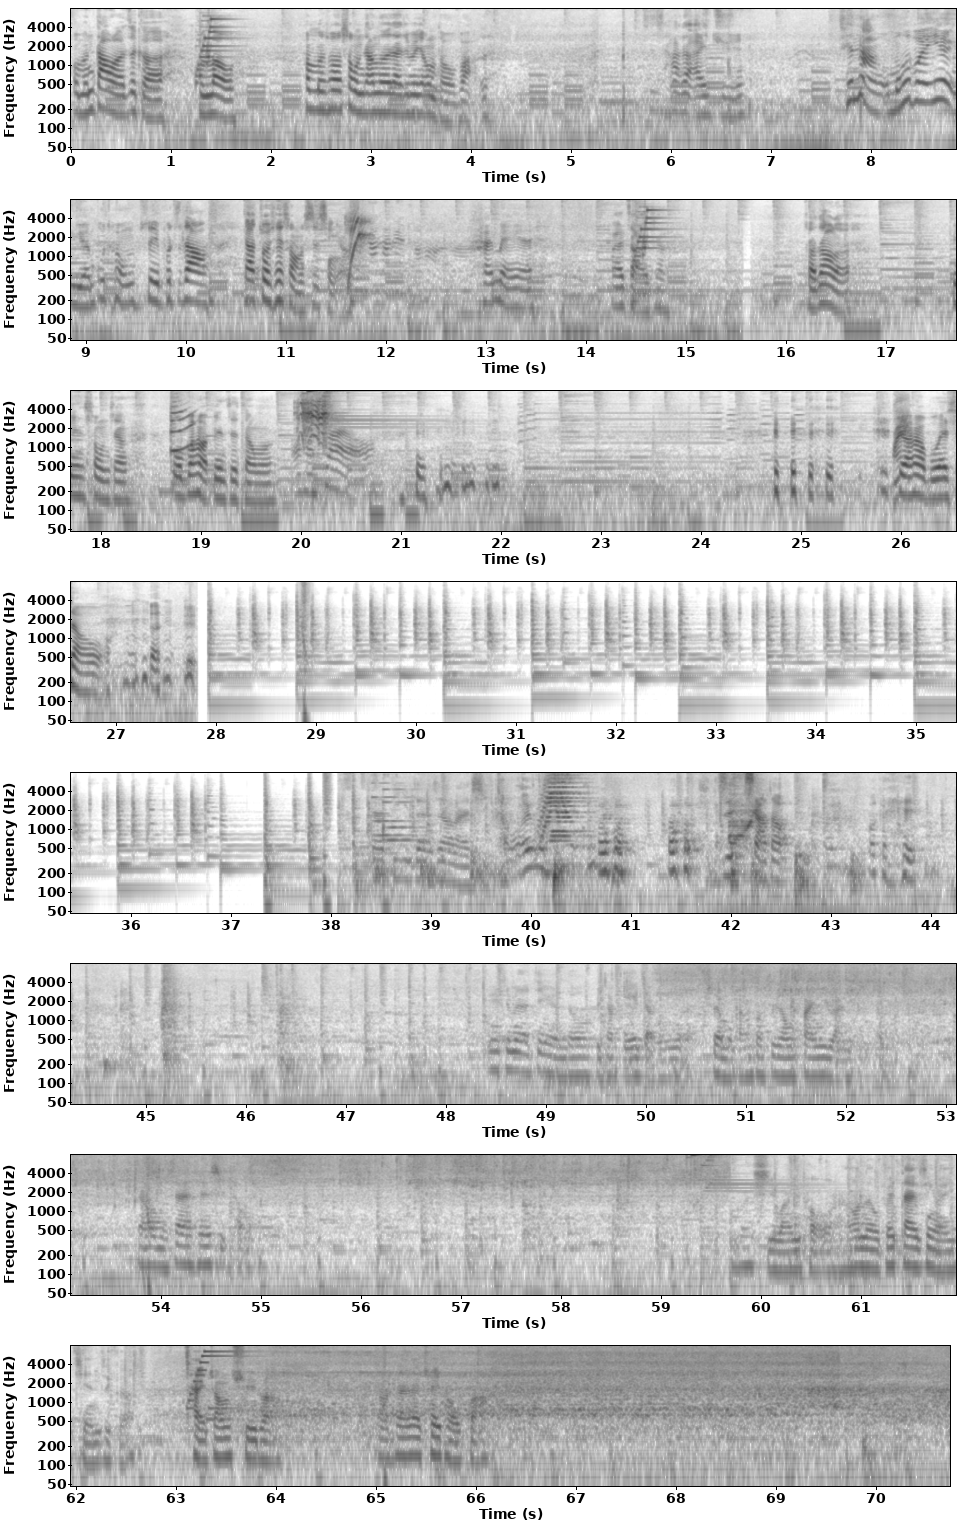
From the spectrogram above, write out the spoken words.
我们到了这个 Blow，他们说宋江都是在这边用头发的。他的 IG，天哪！我们会不会因为语言不通，所以不知道要做些什么事情啊？还没耶，我来找一下。找到了，变宋江，我有办法变这张吗？希望他不会笑我。现在是要来洗头，哎呦，直接吓到，OK。因为这边的店员都比较不会讲英文，所以我们刚刚都是用翻译软体。然后我们现在先洗头。我们洗完头，然后呢，我被带进了一间这个彩妆区吧，然后现在在吹头发。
